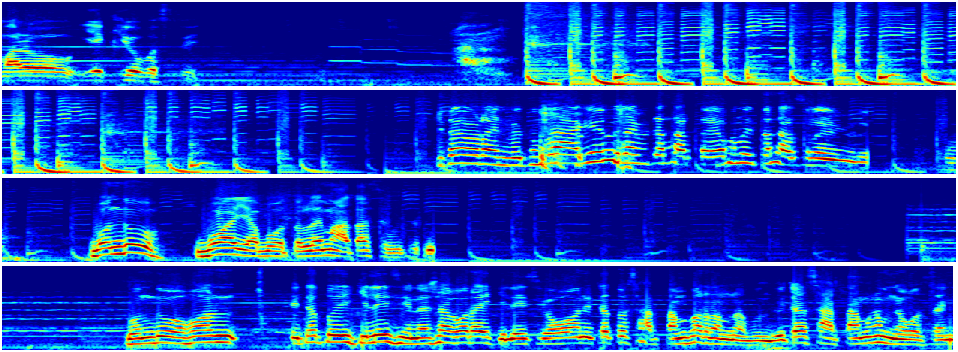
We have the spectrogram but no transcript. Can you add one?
আমারও ইয়ে কি অবস্থা? কিতা বেড়াই আনবে তোমরা আগে হইলে আমি তা এখন এটা ছাড়ছো না আমি। বন্ধু বয়া বোতলে মাথা আছে তুমি? বন্ধু এখন এটা তো এই কিলেছি নেশা করাই কিলেছি এখন এটা তো ছাড়তাম পারলাম না বন্ধু এটা ছাড়তাম কেমন করছেন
